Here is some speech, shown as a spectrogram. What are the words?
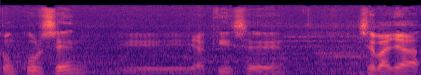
concursen y, aquí se, se vaya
